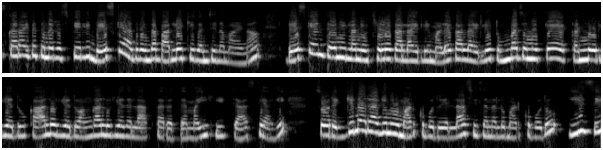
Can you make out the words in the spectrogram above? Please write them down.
ನಮಸ್ಕಾರ. ಇವತ್ತಿನ ರೆಸಿಪಿಯಲ್ಲಿ ಬೇಸಿಗೆ ಆದ್ರಿಂದ ಬಾರ್ಲಿ ಅಕ್ಕಿ ಗಂಜಿನ ಮಾಡೋಣ ಬೇಸಿಗೆ ಅಂತೇನಿಲ್ಲ, ನೀವು ಚಳಿಗಾಲ ಇರ್ಲಿ, ಮಳೆಗಾಲ ಇರ್ಲಿ, ತುಂಬಾ ಜನಕ್ಕೆ ಕಣ್ಣು ಉರಿಯೋದು, ಕಾಲು ಉರಿಯೋದು, ಅಂಗಾಲು ಉರಿಯೋದೆಲ್ಲ ಆಗ್ತಾ ಇರುತ್ತೆ. ಮೈ ಹೀಟ್ ಜಾಸ್ತಿ ಆಗಿ. ಸೊ ರೆಗ್ಯುಲರ್ ಆಗಿ ನೀವು ಮಾಡ್ಕೋಬಹುದು ಎಲ್ಲಾ ಸೀಸನ್ ಅಲ್ಲೂ ಮಾಡ್ಕೋಬಹುದು ಈಸಿ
